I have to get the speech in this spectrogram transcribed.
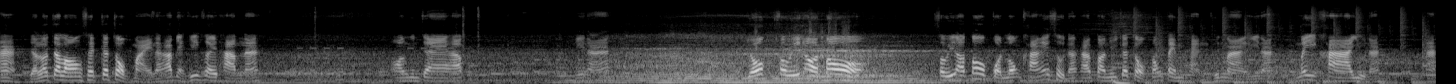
อะเดี๋ยวเราจะลองเซตกระจกใหม่นะครับ อย่างที่เคยทำนะ ออนกุญแจครับ นี่นะ ยกสวิตช์ออโต้สวิตช์ออโต้กดลงค้างให้สุดนะครับ ตอนนี้กระจกต้องเต็มแผ่นขึ้นมาอย่างนี้นะ ไม่คาอยู่นะอะ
